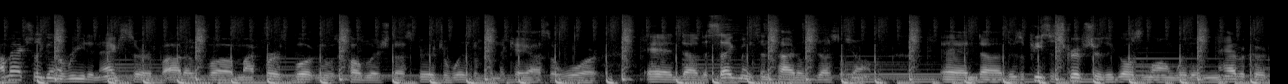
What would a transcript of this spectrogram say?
I'm actually going to read an excerpt out of uh, my first book that was published, uh, Spiritual Wisdom from the Chaos of War. And uh, the segment's entitled Just Jump. And uh, there's a piece of scripture that goes along with it. In Habakkuk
